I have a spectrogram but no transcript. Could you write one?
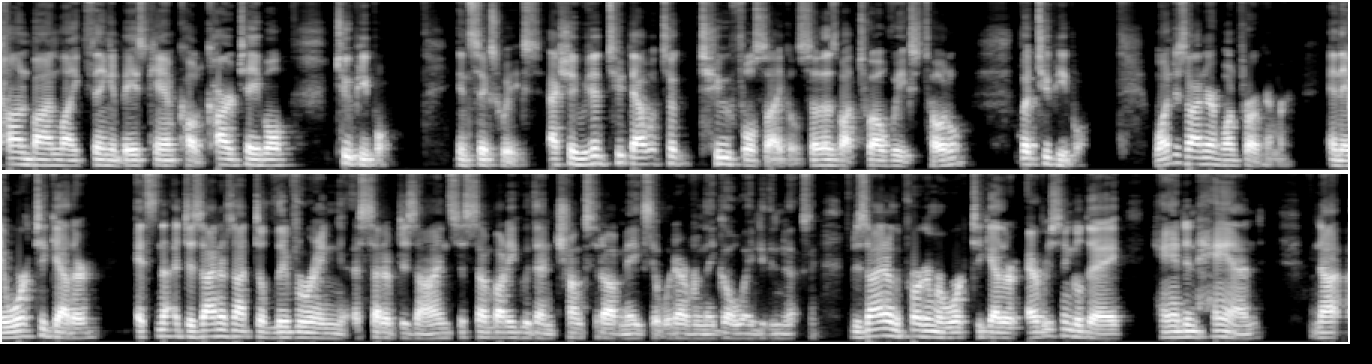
Kanban like thing in Basecamp called Card Table, two people in six weeks. Actually, we did two, that took two full cycles. So that was about 12 weeks total, but two people, one designer, one programmer. And they work together it's not a designer's not delivering a set of designs to somebody who then chunks it up, makes it whatever, and they go away and do the next thing. The designer and the programmer work together every single day, hand in hand, not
